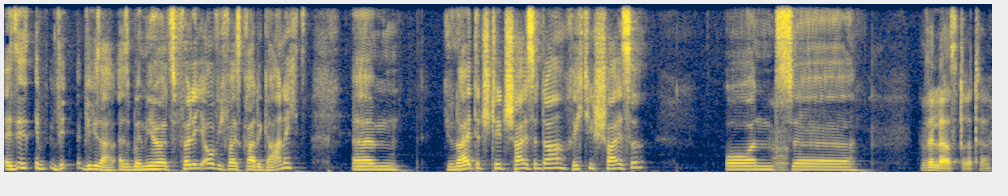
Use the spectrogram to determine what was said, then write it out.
Wie gesagt, also bei mir hört es völlig auf, ich weiß gerade gar nichts. Ähm, United steht scheiße da, richtig scheiße. Und ja. äh, Villa ist Dritter.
